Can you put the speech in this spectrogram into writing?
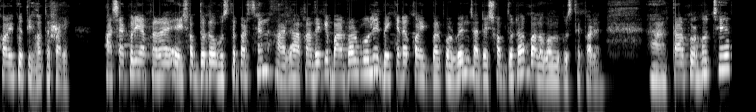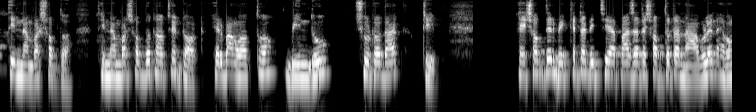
ক্ষয়ক্ষতি হতে পারে। আশা করি আপনারা এই শব্দটা বুঝতে পারছেন। আর আপনাদেরকে বারবার বলে ব্যাখ্যাটা কয়েকবার পড়বেন যাতে শব্দটা ভালোভাবে বুঝতে পারেন। তারপর হচ্ছে তিন নাম্বার শব্দ। তিন নাম্বার শব্দটা হচ্ছে ডট। এর বাংলা অর্থ বিন্দু, ছোট দাগ, টিপ। এই শব্দের ব্যাখ্যাটা দিচ্ছি আপনারা যাতে শব্দটা না বলেন এবং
